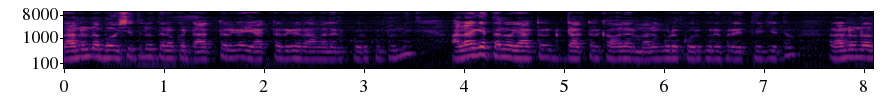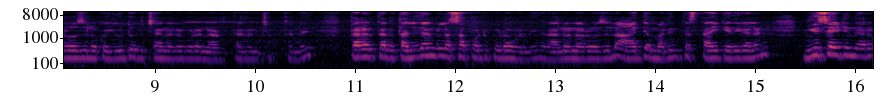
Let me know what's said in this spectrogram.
రానున్న భవిష్యత్తులో తను ఒక డాక్టర్గా యాక్టర్గా రావాలని కోరుకుంటుంది. అలాగే తను యాక్టర్ డాక్టర్ కావాలని మనం కూడా కోరుకునే ప్రయత్నం చేద్దాం. రానున్న రోజుల్లో ఒక యూట్యూబ్ ఛానల్ కూడా నడుపుతానని చెప్తుంది. తనకు తన తల్లిదండ్రుల సపోర్ట్ కూడా ఉంది. రానున్న రోజుల్లో ఆద్యం మరింత స్థాయికి ఎదగాలని న్యూస్ ఎయిటీన్ ద్వారా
